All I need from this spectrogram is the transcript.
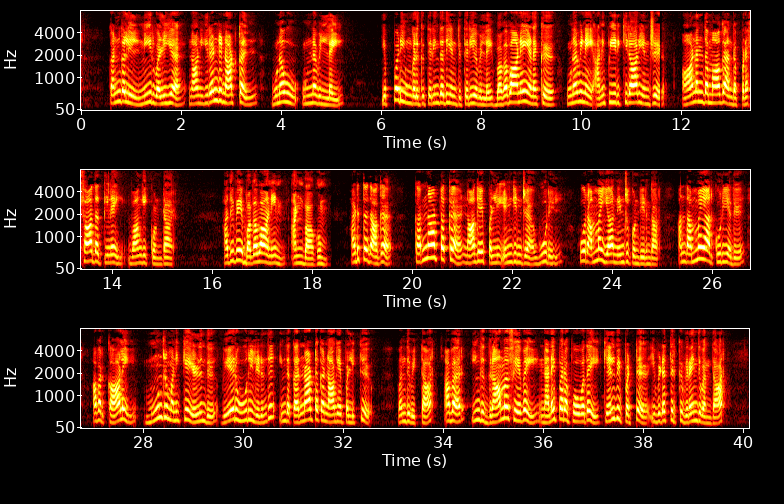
கண்களில் நீர் வழிய நான் இரண்டு நாட்கள் உணவு உண்ணவில்லை எப்படி உங்களுக்கு தெரிந்தது என்று தெரியவில்லை. பகவானே எனக்கு உணவினை அனுப்பியிருக்கிறார் என்று ஆனந்தமாக அந்த பிரசாதத்தினை வாங்கிக் கொண்டார். அதுவே பகவானின் அன்பாகும். அடுத்ததாக கர்நாடக நாகேப்பள்ளி என்கின்ற ஊரில் ஓர் அம்மையார் நின்று கொண்டிருந்தார். அந்த அம்மையார் கூறியது அவர் காலை மூன்று மணிக்கே எழுந்து வேறு ஊரிலிருந்து இந்த கர்நாடக நாகேப்பள்ளிக்கு வந்துவிட்டார். அவர் இங்கு கிராம சேவை நடைபெறப் போவதை கேள்விப்பட்டு இவ்விடத்திற்கு விரைந்து வந்தார்.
